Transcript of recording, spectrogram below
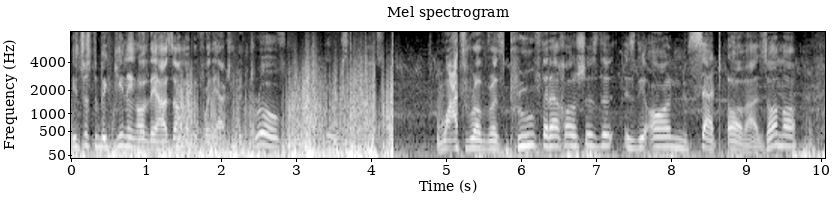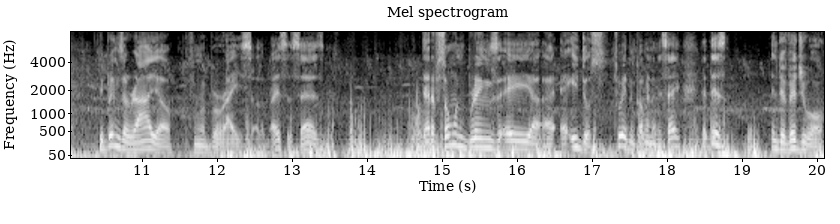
is just the beginning of the Hazama before they actually prove What's Rava's proof that Hachosh is the is the onset of Hazama? He brings a raya from a Baraisa. The Baraisa says that if someone brings a, a, a idus, two them come in and they say that this individual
